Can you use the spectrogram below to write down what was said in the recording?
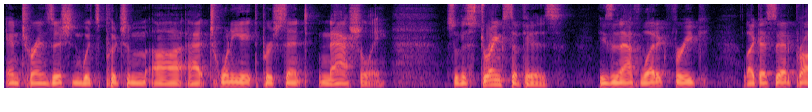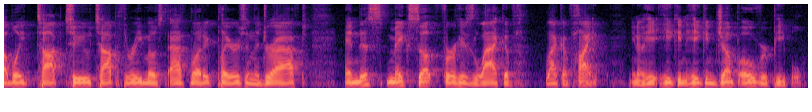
in transition, which puts him uh, at 28% nationally. So the strengths of his, he's an athletic freak. Like I said, probably top two, top three most athletic players in the draft, and this makes up for his lack of lack of height. You know, he, he can he can jump over people.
